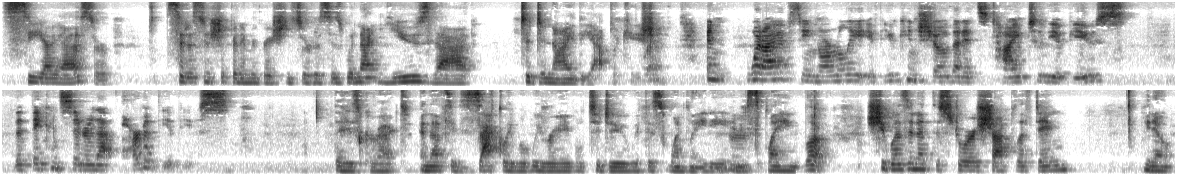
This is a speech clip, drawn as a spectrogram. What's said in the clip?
CIS or Citizenship and Immigration Services would not use that to deny the application. Right. And what I have seen normally, if you can show that it's tied to the abuse, that they consider that part of the abuse. That is correct. And that's exactly what we were able to do with this one lady mm-hmm. and explain look, she wasn't at the store shoplifting. You know,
